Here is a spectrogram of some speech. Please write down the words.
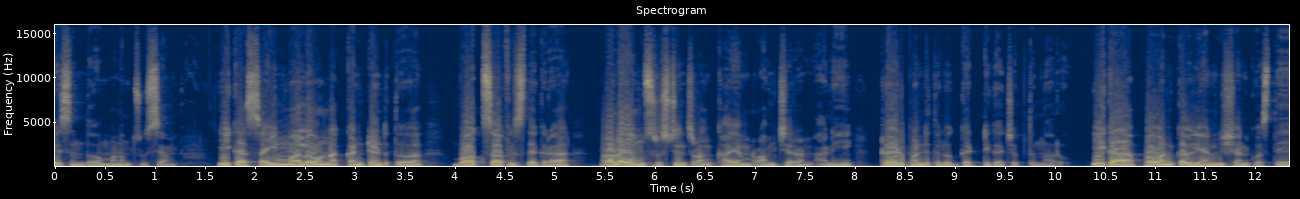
చేసిందో మనం చూసాం ఇక సైన్మాలో ఉన్న కంటెంట్తో బాక్సాఫీస్ దగ్గర ప్రళయం సృష్టించడం ఖాయం రామ్ చరణ్ అని ట్రేడ్ పండితులు గట్టిగా చెప్తున్నారు. ఇక పవన్ కళ్యాణ్ విషయానికి వస్తే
